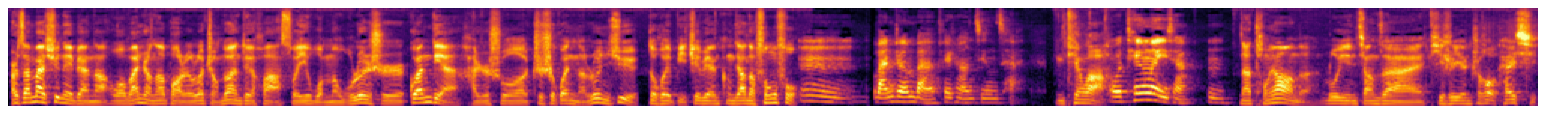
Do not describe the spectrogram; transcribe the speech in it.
而在麦序那边呢，我完整的保留了整段对话，所以我们无论是观点还是说支持观点的论据，都会比这边更加的丰富。嗯，完整版非常精彩。你听了？我听了一下。嗯，那同样的录音将在提示音之后开启。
